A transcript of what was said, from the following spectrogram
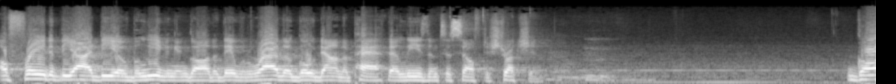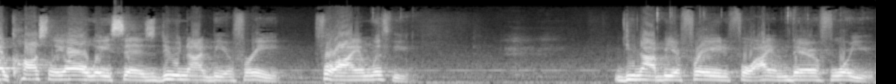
afraid of the idea of believing in God that they would rather go down the path that leads them to self destruction. God constantly always says, Do not be afraid, for I am with you. Do not be afraid, for I am there for you.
